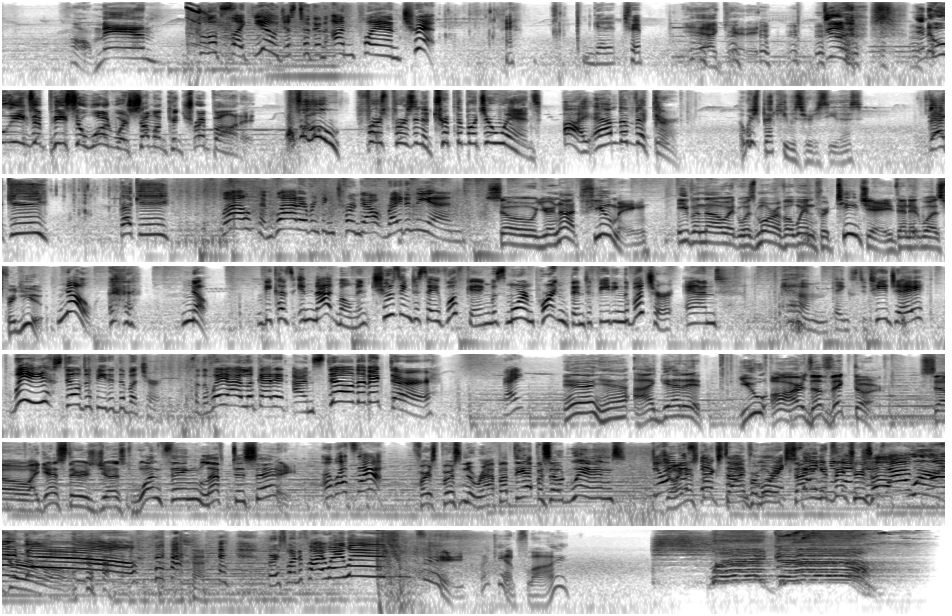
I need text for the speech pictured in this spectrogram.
Oh, man. Looks like you just took an unplanned trip. Get it? Trip? Yeah, I get it. And who leaves a piece of wood where someone could trip on it? Woohoo! First person to trip the butcher wins. I am the victor. I wish Becky was here to see this. Becky! Becky! Well, I'm glad everything turned out right in the end. So you're not fuming, even though it was more of a win for TJ than it was for you. No. no. Because in that moment, choosing to save Wolfgang was more important than defeating the Butcher, and thanks to TJ, we still defeated the Butcher. So the way I look at it, I'm still the victor. Right? Yeah, yeah, I get it. You are the victor. So I guess there's just one thing left to say. Oh, what's that? First person to wrap up the episode wins. Join Join us us next time for more exciting adventures of of Word Girl. Girl! First one to fly away wins! Hey, I can't fly.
